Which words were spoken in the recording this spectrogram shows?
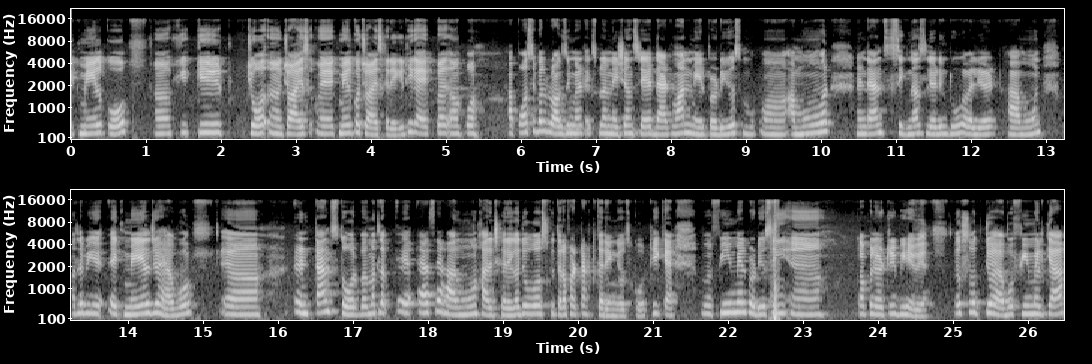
एक मेल को की चॉइस एक मेल को चॉइस करेगी, ठीक है? एक a possible approximate explanation state that one male produce a more intense signals leading to evaluate hormone मतलब ये एक मेल जो है वो इंटेंस तौर पर मतलब ऐसे हार्मोन खारिज करेगा जो वो उसकी तरफ़ अट्रैक्ट करेंगे उसको, ठीक है? फीमेल प्रोड्यूसिंग कपलेटरी बिहेवियर उस वक्त जो है वो फीमेल क्या,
